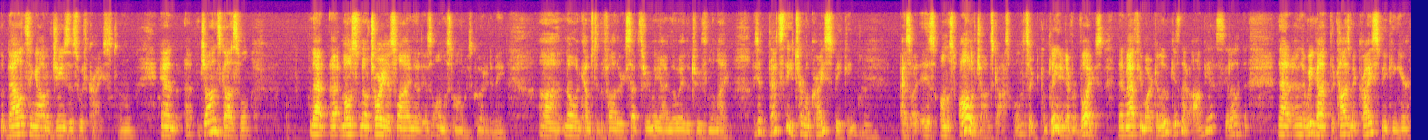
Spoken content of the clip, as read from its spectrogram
the balancing out of Jesus with Christ. And uh, John's Gospel, that, that most notorious line that is almost always quoted to me uh, no one comes to the Father except through me. I'm the way, the truth, and the life. I said, that's the eternal Christ speaking, as is almost all of John's gospel. It's a completely different voice than Matthew, Mark, and Luke. Isn't that obvious? You know, that mean, we got the cosmic Christ speaking here,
